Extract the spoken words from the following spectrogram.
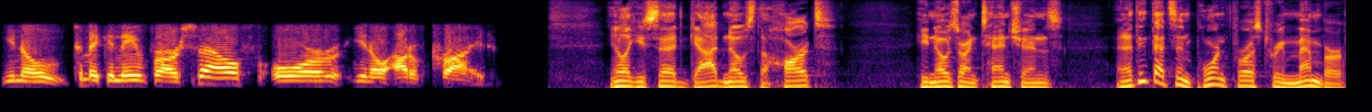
you know, to make a name for ourselves or, you know, out of pride. You know, like you said, God knows the heart, He knows our intentions. And I think that's important for us to remember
